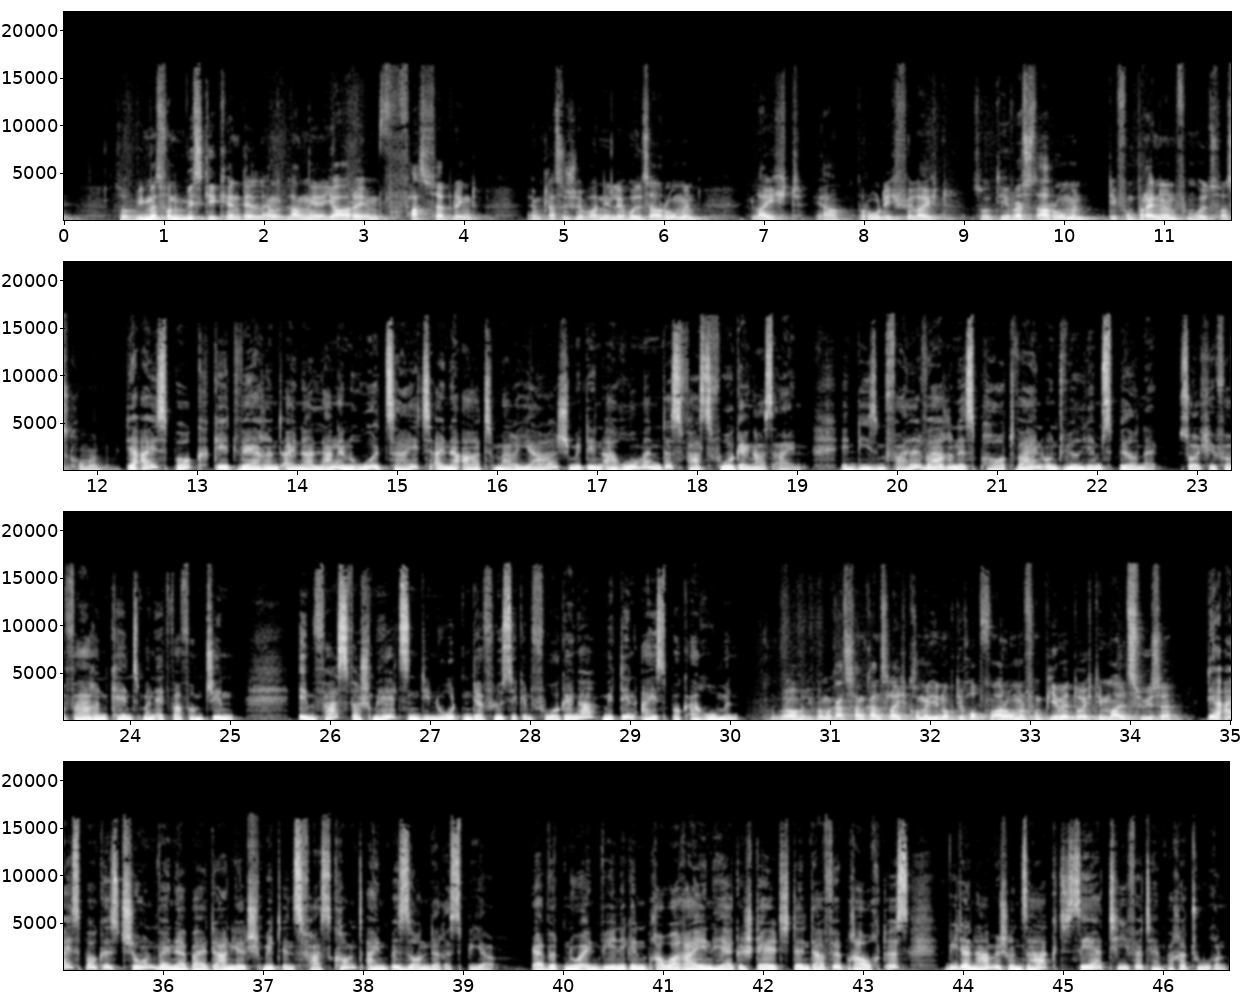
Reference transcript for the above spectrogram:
so wie man es von einem Whisky kennt, der lang, lange Jahre im Fass verbringt. Ähm, klassische Vanille-Holzaromen, leicht ja, brodig vielleicht, so die Röstaromen, die vom Brennen vom Holzfass kommen. Der Eisbock geht während einer langen Ruhezeit eine Art Mariage mit den Aromen des Fassvorgängers ein. In diesem Fall waren es Portwein und Williams Birne. Solche Verfahren kennt man etwa vom Gin. Im Fass verschmelzen die Noten der flüssigen Vorgänger mit den Eisbockaromen. Ja, ich würde mal ganz sagen, ganz leicht kommen hier noch die Hopfenaromen vom Bier mit durch, die Malzsüße. Der Eisbock ist schon, wenn er bei Daniel Schmidt ins Fass kommt, ein besonderes Bier. Er wird nur in wenigen Brauereien hergestellt, denn dafür braucht es, wie der Name schon sagt, sehr tiefe Temperaturen.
